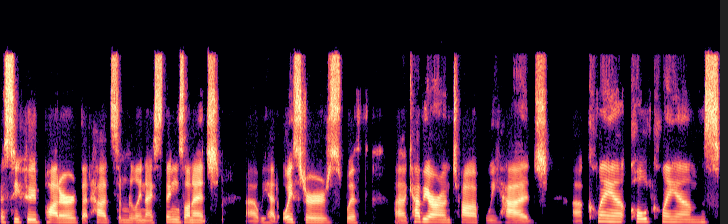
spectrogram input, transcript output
a seafood platter that had some really nice things on it. Uh, we had oysters with uh, caviar on top. We had uh, clam, cold clams.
